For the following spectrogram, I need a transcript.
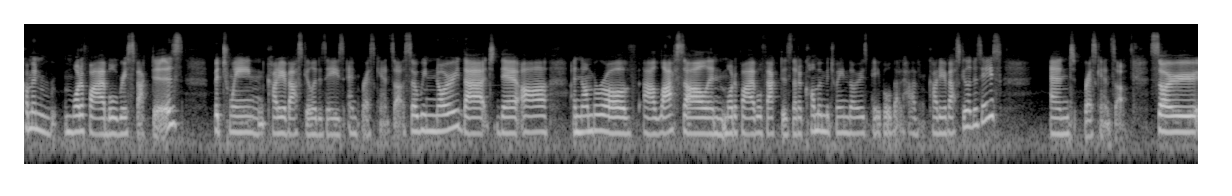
common modifiable risk factors between cardiovascular disease and breast cancer. So we know that there are a number of uh, lifestyle and modifiable factors that are common between those people that have cardiovascular disease and breast cancer. So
